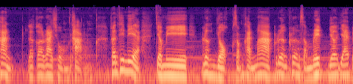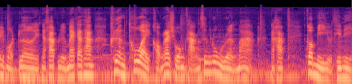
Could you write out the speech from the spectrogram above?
ฮั่นแล้วก็ราชวงศ์ถังเพราะที่นี่จะมีเรื่องหยกสำคัญมากเรื่องเครื่องสำริดเยอะแยะไปหมดเลยนะครับ หรือแม้กระทั่งเครื่องถ้วยของราชวงศ์ถังซึ่งรุ่งเรืองมากนะครับ ก็มีอยู่ที่นี่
